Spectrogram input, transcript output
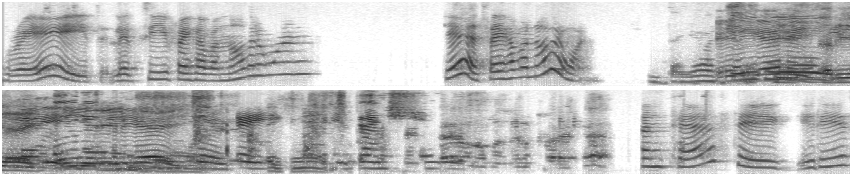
Great. Let's see if I have another one. Yes, I have another one. Eighty-eight. Eighty-eight. Eighty-eight. Fantastic. It is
